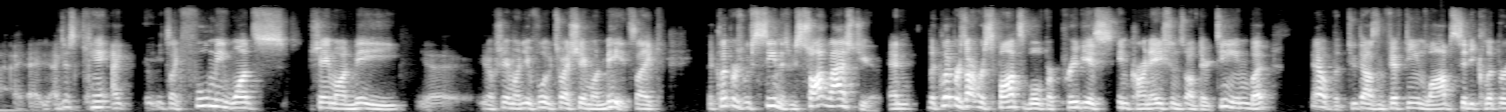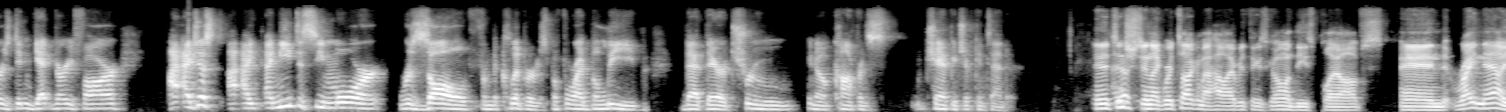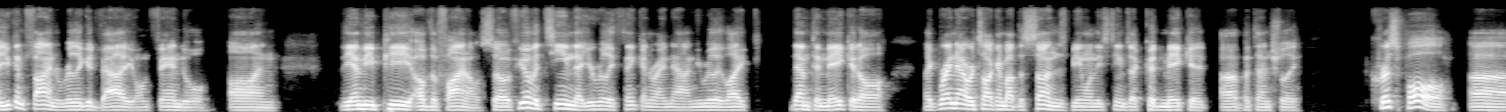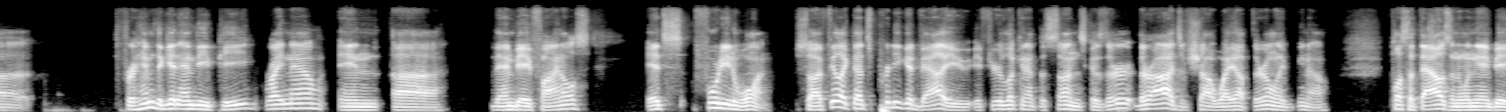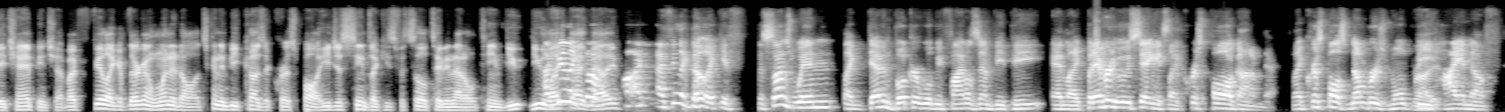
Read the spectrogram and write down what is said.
I, I just can't. I it's like fool me once, shame on me. Uh, you know, shame on you. Fool me twice, shame on me. It's like the Clippers. We've seen this. We saw it last year, and the Clippers aren't responsible for previous incarnations of their team, but you know, the 2015 Lob City Clippers didn't get very far. I, I just I, I need to see more resolve from the Clippers before I believe that they're a true, you know, conference championship contender. And it's interesting, like we're talking about how everything's going these playoffs. And right now you can find really good value on FanDuel on the MVP of the finals. So if you have a team that you're really thinking right now and you really like them to make it all, like right now we're talking about the Suns being one of these teams that could make it uh, potentially. Chris Paul, uh, for him to get MVP right now in uh, the NBA finals, it's 40 to 1. So I feel like that's pretty good value if you're looking at the Suns because their their odds have shot way up. They're only you know plus a thousand to win the NBA championship. I feel like if they're going to win it all, it's going to be because of Chris Paul. He just seems like he's facilitating that whole team. Do you do you like, like, that though, value? I, I, feel like though, like if the Suns win, like Devin Booker will be Finals MVP, and like, but everybody was saying it's like Chris Paul got him there. Like Chris Paul's numbers won't be right. high enough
